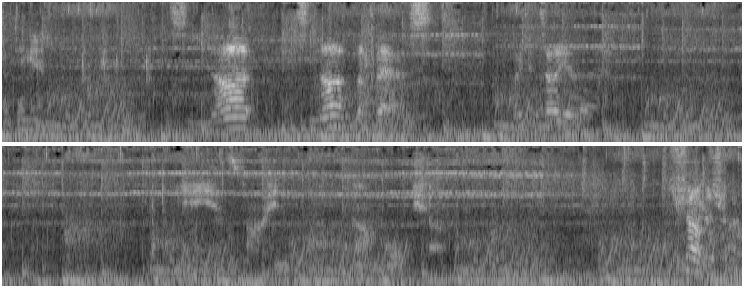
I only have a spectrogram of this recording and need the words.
God dang it. It's not, it's not the best. I can tell you that. Yeah, it's fine. Oh, holy shove. Shove isn't a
